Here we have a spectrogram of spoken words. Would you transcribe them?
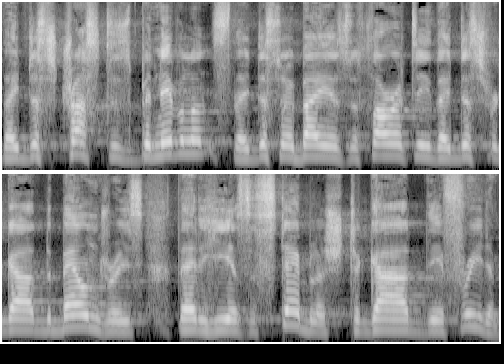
They distrust His benevolence, they disobey His authority, they disregard the boundaries that He has established to guard their freedom.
